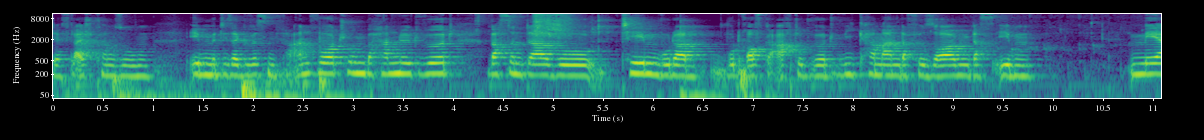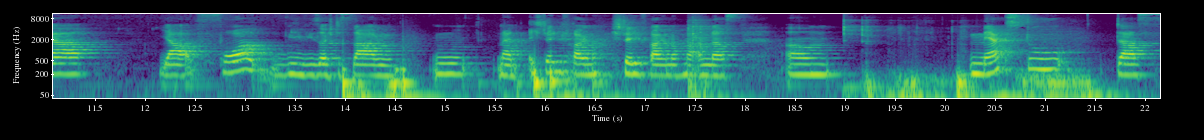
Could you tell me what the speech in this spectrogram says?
der Fleischkonsum eben mit dieser gewissen Verantwortung behandelt wird. Was sind da so Themen, wo, da, wo drauf geachtet wird? Wie kann man dafür sorgen, dass eben mehr, ja, vor, wie, wie soll ich das sagen? Hm, nein, ich stelle die Frage, ich Frage nochmal anders. Ähm, merkst du, dass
